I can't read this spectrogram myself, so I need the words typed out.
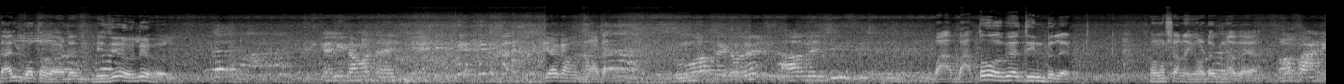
ডাল কত ওটা ভিজে হলে হল কে ভাতও হবে তিন প্লেট সমস্যা নাই অর্ডার না দেয়া পানি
